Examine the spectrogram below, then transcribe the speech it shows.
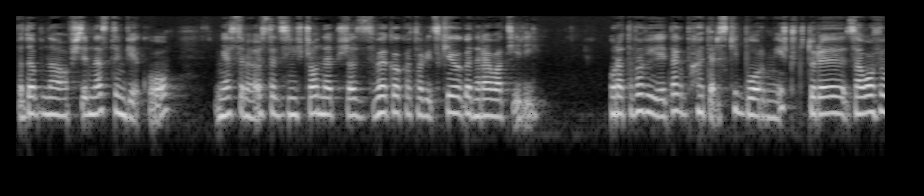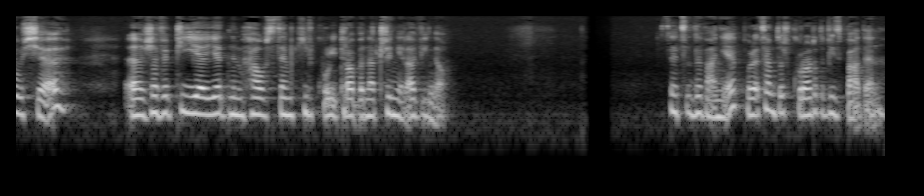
Podobno w XVII wieku miasto miało zostać zniszczone przez złego katolickiego generała Tilly. Uratował je jednak bohaterski burmistrz, który założył się, e, że wypije jednym haustem kilkulitrowe naczynie na wino. Zdecydowanie polecam też kurort Wiesbaden.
